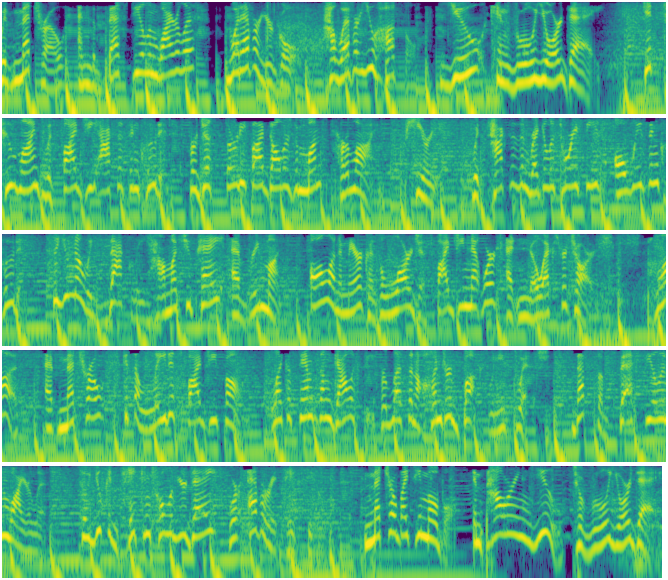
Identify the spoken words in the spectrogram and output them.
With Metro and the best deal in wireless, whatever your goal, however you hustle, you can rule your day. Get two lines with 5G access included for just $35 a month per line, period. With taxes and regulatory fees always included, so you know exactly how much you pay every month. All on America's largest 5G network at no extra charge. Plus, at Metro, get the latest 5G phone like a Samsung Galaxy for less than 100 bucks when you switch. That's the best deal in wireless, so you can take control of your day wherever it takes you. Metro by T-Mobile, empowering you to rule your day.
